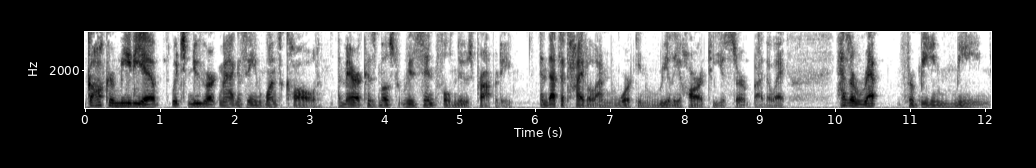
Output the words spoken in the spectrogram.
Gawker Media, which New York Magazine once called America's most resentful news property, and that's a title I'm working really hard to usurp, by the way, has a rep for being mean.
